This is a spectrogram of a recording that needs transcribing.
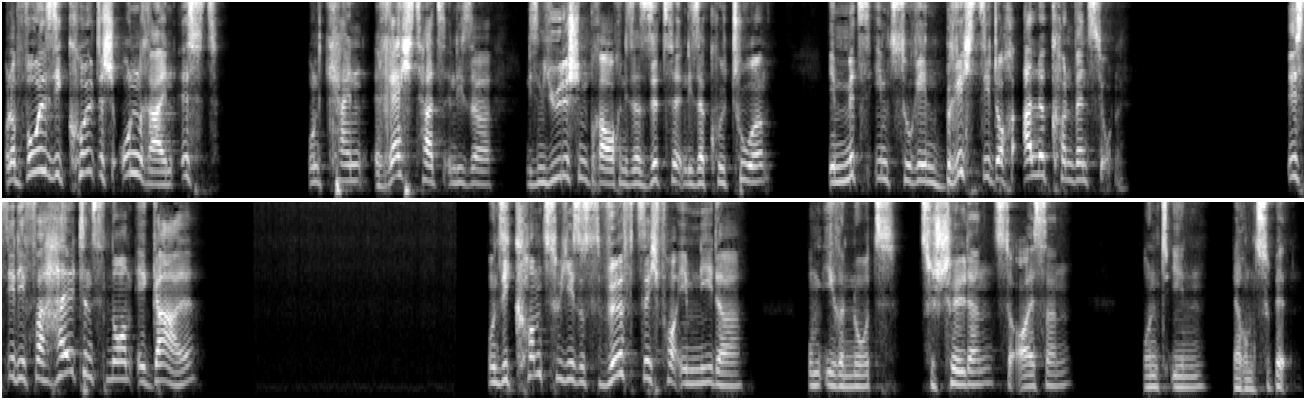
Und obwohl sie kultisch unrein ist und kein Recht hat in dieser, in diesem jüdischen Brauch, in dieser Sitte, in dieser Kultur, mit ihm zu reden, bricht sie doch alle Konventionen. Ist ihr die Verhaltensnorm egal? Und sie kommt zu Jesus, wirft sich vor ihm nieder, um ihre Not zu schildern, zu äußern und ihn darum zu bitten.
